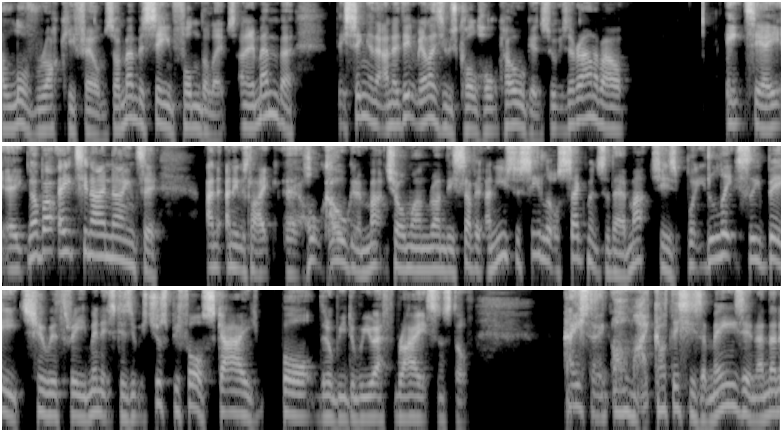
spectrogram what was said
I, love Rocky films. So I remember seeing Thunderlips. And I remember they singing that. And I didn't realize he was called Hulk Hogan. So it was around about 88, 8, no, about 89, 90 and, and it was like uh, Hulk Hogan and Macho Man Randy Savage. And I used to see little segments of their matches, but it'd literally be two or three minutes because it was just before Sky bought the WWF rights and stuff. And I used to think, oh my God, this is amazing. And then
